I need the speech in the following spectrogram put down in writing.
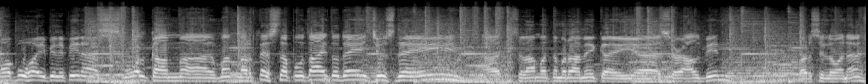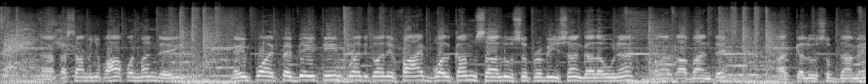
Mabuhay Pilipinas! Welcome! Uh, Ma- Martes na po tayo today, Tuesday. At salamat na marami kay uh, Sir Alvin Barcelona na kasama nyo kahapon Monday. Ngayon po ay Feb 18, 2025. Welcome sa Lusob Probinsya, Galauna, mga kabante at kalusob namin.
